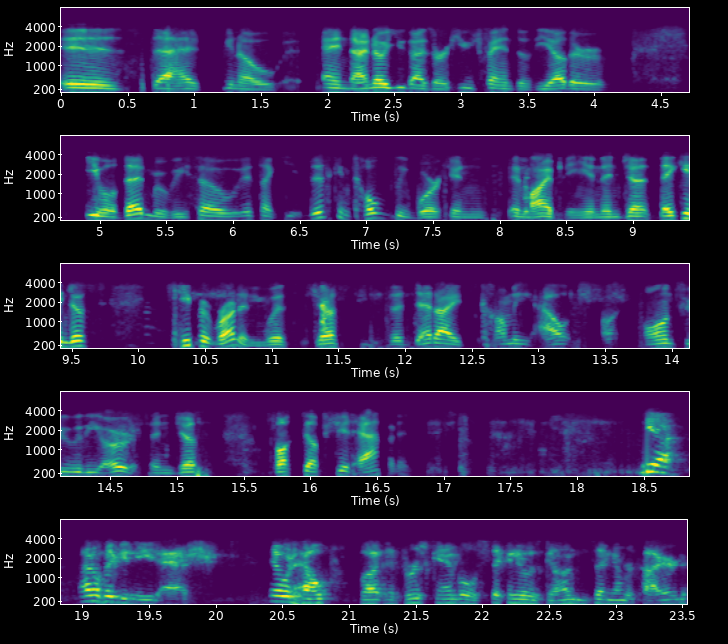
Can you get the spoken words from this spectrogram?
Is that you know, and I know you guys are huge fans of the other Evil Dead movie, so it's like this can totally work in in my opinion, and just they can just keep it running with just the Deadites coming out onto the earth and just fucked up shit happening. Yeah, I don't think you need Ash. It would help, but if Bruce Campbell is sticking to his guns and saying I'm retired,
